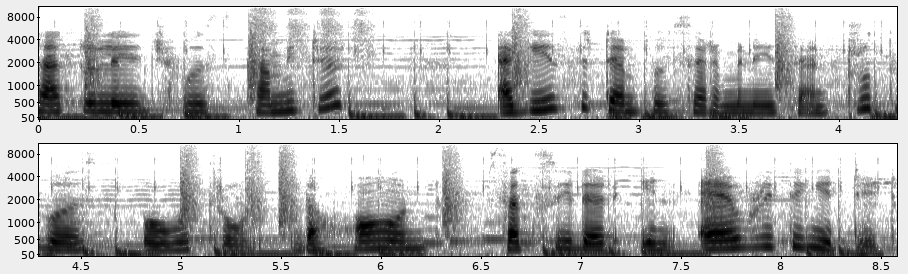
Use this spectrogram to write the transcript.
sacrilege was committed against the temple ceremonies and truth was overthrown. The horn succeeded in everything it did.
